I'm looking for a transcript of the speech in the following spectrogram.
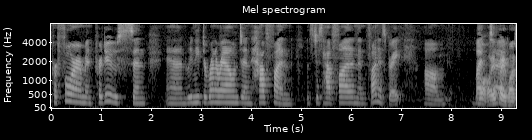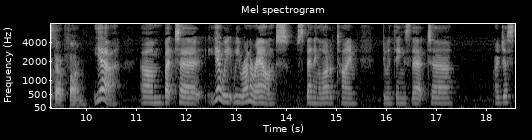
perform and produce and and we need to run around and have fun. Let's just have fun, and fun is great. Um, but well, everybody uh, wants to have fun. yeah, um, but uh, yeah, we, we run around spending a lot of time doing things that uh, are just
